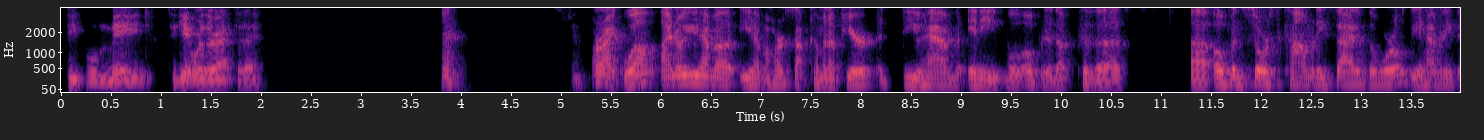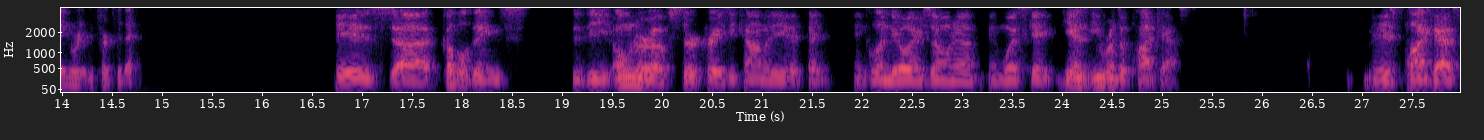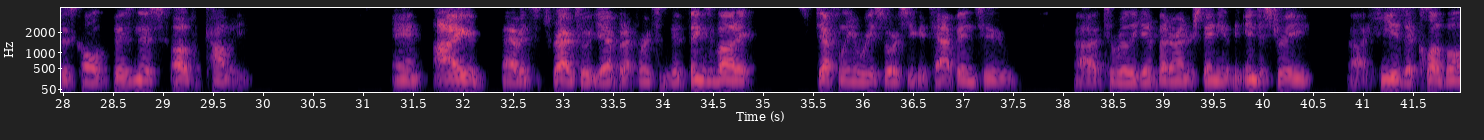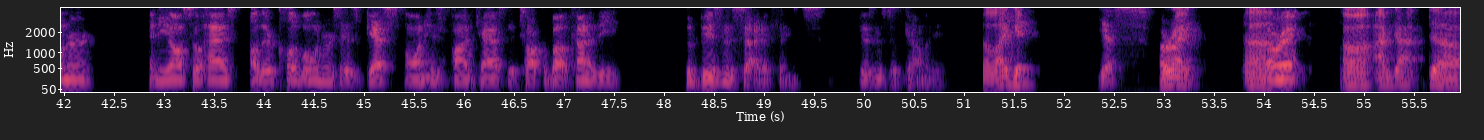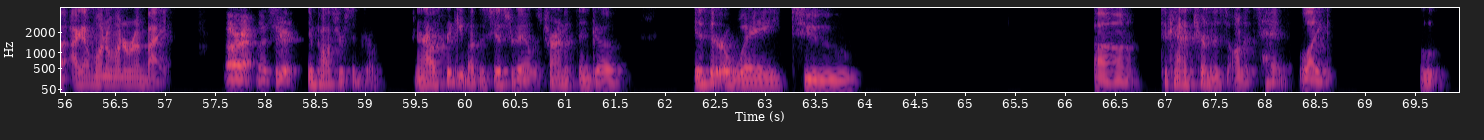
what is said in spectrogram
people made to get where they're at today. Yeah. All right. Well, I know you have a you have a hard stop coming up here. Do you have any? We'll open it up to the uh, open source comedy side of the world. Do you have anything written for today? Is uh, a couple of things. Is the owner of Stir Crazy Comedy at, at in Glendale, Arizona, and Westgate. He has he runs a podcast. And his podcast is called Business of Comedy. And I haven't subscribed to it yet, but I've heard some good things about it. It's definitely a resource you could tap into uh, to really get a better understanding of the industry. Uh, he is a club owner, and he also has other club owners as guests on his podcast that talk about kind of the the business side of things, business of comedy. I like it. Yes. All right. Um, All right. Uh, I've got uh, I got one I want to run by you. All right, let's hear it. Imposter syndrome. And I was thinking about this yesterday. I was trying to think of is there a way to uh to kind of turn this on its head like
